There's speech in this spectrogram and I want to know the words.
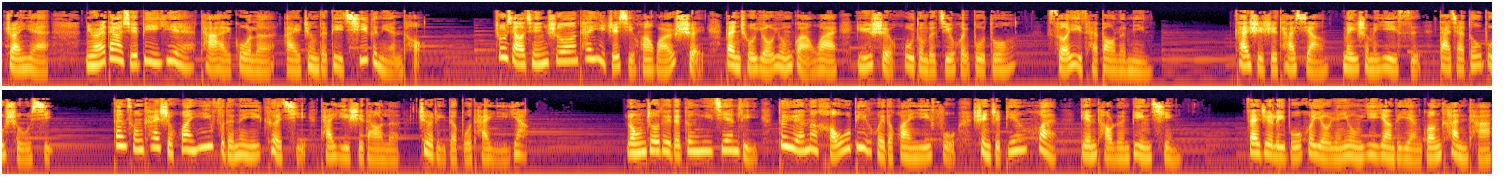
转眼女儿大学毕业，她挨过了癌症的第七个年头。祝小琴说：“她一直喜欢玩水，但除游泳馆外，与水互动的机会不多，所以才报了名。开始时，他想没什么意思，大家都不熟悉。但从开始换衣服的那一刻起，他意识到了这里的不太一样。龙舟队的更衣间里，队员们毫无避讳的换衣服，甚至边换边讨论病情。在这里，不会有人用异样的眼光看他，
